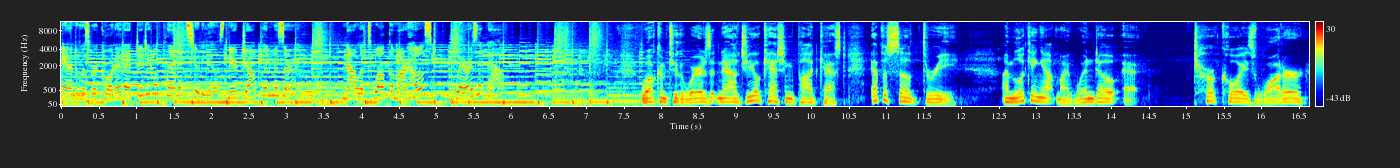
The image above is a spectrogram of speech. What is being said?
and was recorded at Digital Planet Studios near Joplin, Missouri. Now let's welcome our host, Where Is It Now? Welcome to the Where Is It Now Geocaching Podcast, Episode 3. I'm looking out my window at turquoise water.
